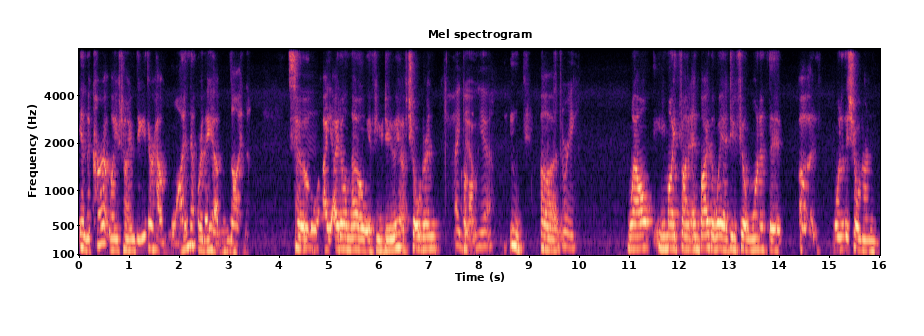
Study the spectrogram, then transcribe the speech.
in the current lifetime, they either have one or they have none. So, mm. I, I don't know if you do have children. I do, um, yeah. Uh, Three. Well, you might find, and by the way, I do feel one of the uh, one of the children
